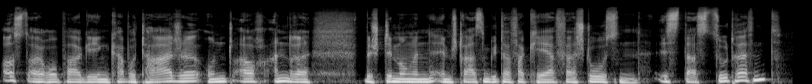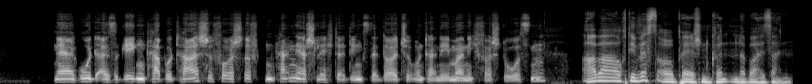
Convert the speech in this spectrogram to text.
Osteuropa gegen Kabotage und auch andere Bestimmungen im Straßengüterverkehr verstoßen. Ist das zutreffend? Naja gut, also gegen Kabotagevorschriften kann ja schlechterdings der deutsche Unternehmer nicht verstoßen. Aber auch die westeuropäischen könnten dabei sein.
